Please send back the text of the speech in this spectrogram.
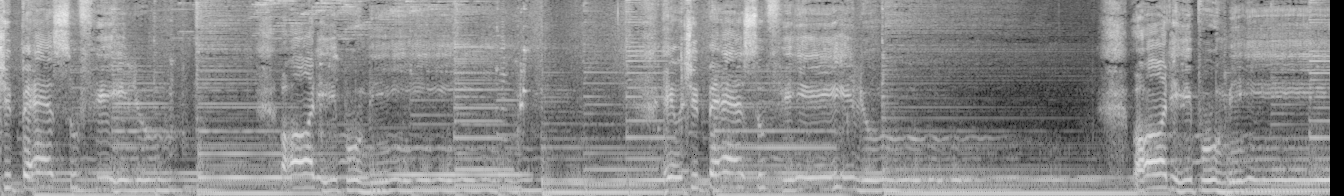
te peço, filho, ore por mim. Eu te peço, filho, ore por mim.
